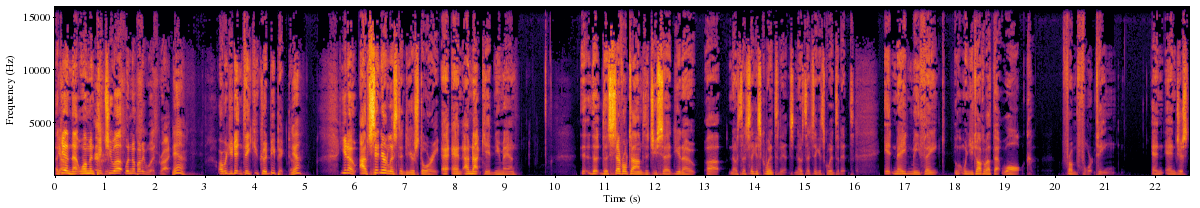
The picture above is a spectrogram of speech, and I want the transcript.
Again, know, that woman picked you up when nobody would, right? yeah, Or when you didn't think you could be picked up. yeah. You know, I'm sitting there listening to your story, and, and I'm not kidding you, man. The the several times that you said, you know, uh, no such thing as coincidence, no such thing as coincidence, it made me think when you talk about that walk from 14, and and just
